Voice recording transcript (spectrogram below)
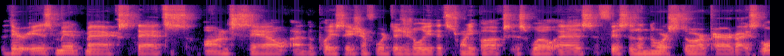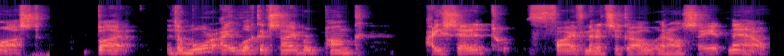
There is Mad Max that's on sale on the PlayStation 4 digitally, that's 20 bucks, as well as Fist of the North Star Paradise Lost. But the more I look at Cyberpunk, I said it five minutes ago, and I'll say it now.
